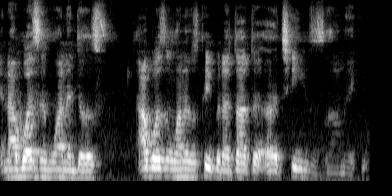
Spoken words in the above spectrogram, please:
and I wasn't one of those. I wasn't one of those people that thought the uh, Chiefs was going to make it.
